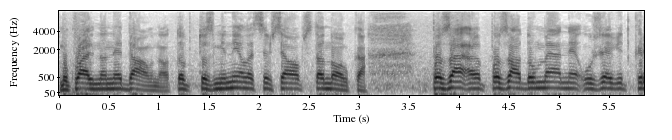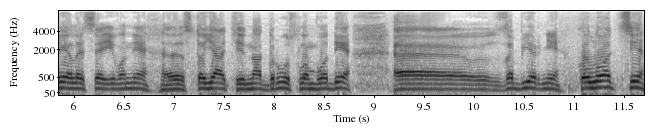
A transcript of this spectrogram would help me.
буквально недавно. Тобто змінилася вся обстановка. Е, позаду мене вже відкрилися і вони е, стоять над руслом води е, забірні колодці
